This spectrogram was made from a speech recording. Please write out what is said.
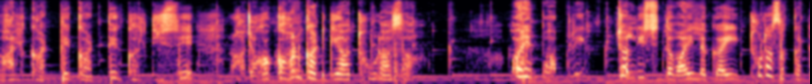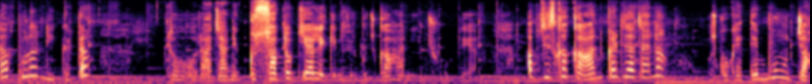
बाल काटते काटते गलती से राजा का कान कट गया थोड़ा सा। अरे बाप रे, जल्दी से दवाई लगाई, थोड़ा सा कटा पूरा नहीं कटा। तो राजा ने गुस्सा तो किया, लेकिन फिर कुछ कहा नहीं, छोड़ दिया। अब जिसका कान कट जाता है ना, उसको कहते हैं बूचा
